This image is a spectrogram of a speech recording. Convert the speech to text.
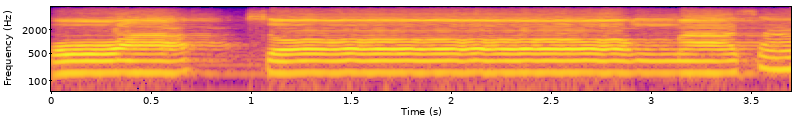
หัวทรงอา สา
